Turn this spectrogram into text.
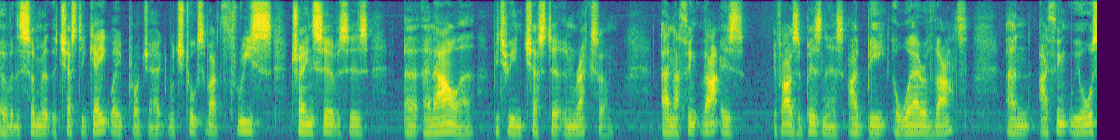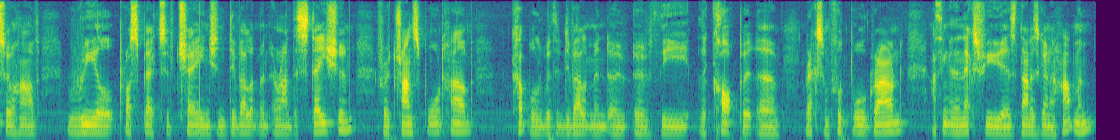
over the summer at the Chester Gateway project, which talks about three s- train services uh, an hour between Chester and Wrexham. And I think that is, if I was a business, I'd be aware of that. And I think we also have real prospects of change and development around the station for a transport hub, coupled with the development of, of the, the Kop at uh, Wrexham Football Ground. I think in the next few years that is going to happen,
